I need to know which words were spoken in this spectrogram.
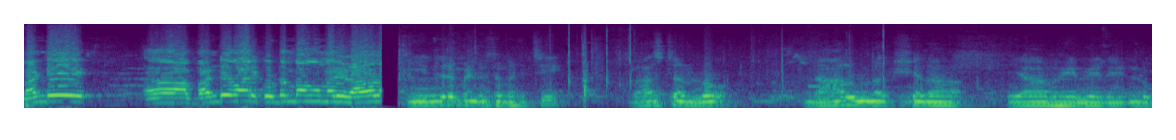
బండి బండి వారి కుటుంబం మరి రావాలి ఈ ఇందిరమిల్లుకు సంబంధించి రాష్ట్రంలో నాలుగు లక్షల యాభై వేల ఇళ్ళు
